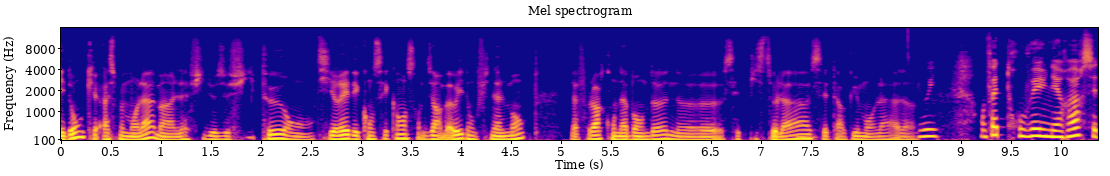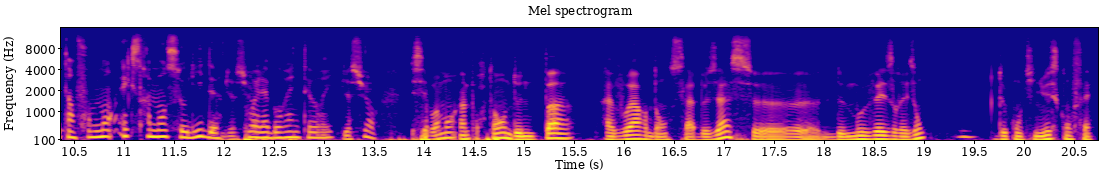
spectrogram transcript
Et donc, à ce moment-là, ben, la philosophie peut en tirer des conséquences en disant bah oui, donc finalement, il va falloir qu'on abandonne euh, cette piste-là, cet argument-là. Oui. En fait, trouver une erreur, c'est un fondement extrêmement solide Bien sûr. pour élaborer une théorie. Bien sûr. Et c'est vraiment important de ne pas avoir dans sa besace euh, de mauvaises raisons Mm. de continuer ce qu'on fait.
